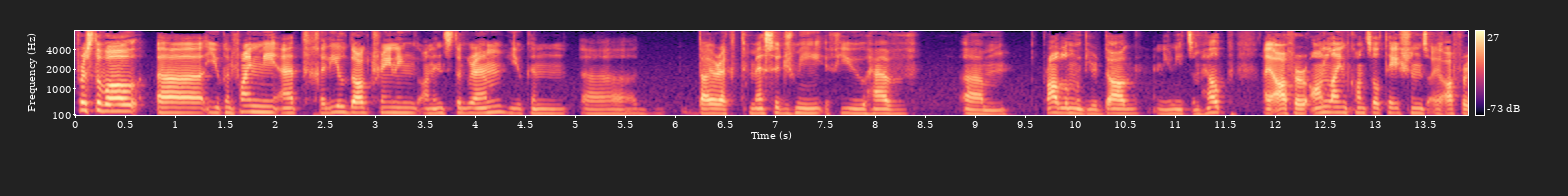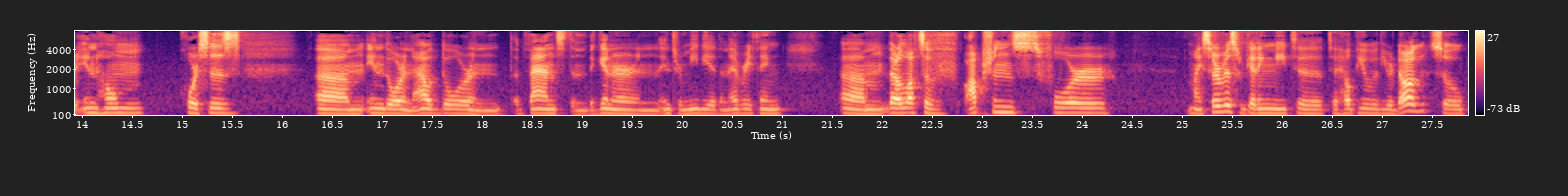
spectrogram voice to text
first of all, uh, you can find me at Khalil Dog Training on Instagram. You can uh, direct message me if you have um, a problem with your dog and you need some help. I offer online consultations, I offer in home courses. Um, indoor and outdoor, and advanced and beginner and intermediate and everything. Um, there are lots of options for my service, for getting me to, to help you with your dog. So,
